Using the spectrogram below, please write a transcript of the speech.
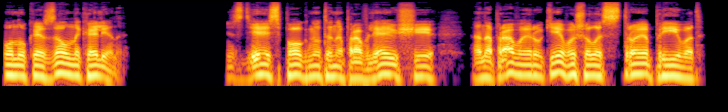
Он указал на колено. «Здесь погнуты направляющие, а на правой руке вышел из строя привод,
